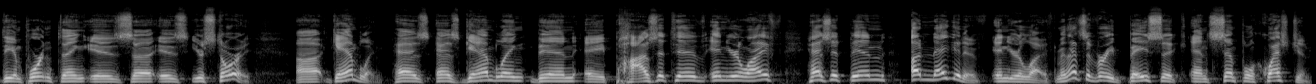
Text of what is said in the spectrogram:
The important thing is uh, is your story. Uh, gambling has has gambling been a positive in your life? Has it been a negative in your life? I mean, that's a very basic and simple question.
